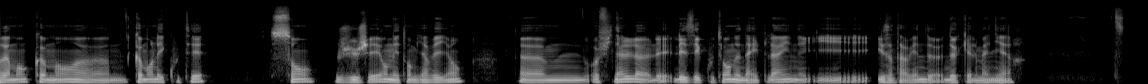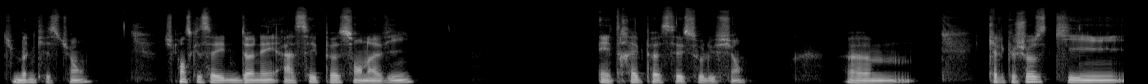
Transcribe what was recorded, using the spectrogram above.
vraiment comment, euh, comment l'écouter sans juger, en étant bienveillant. Euh, au final, les, écoutants de Nightline, ils, interviennent de, quelle manière? C'est une bonne question. Je pense que c'est donner assez peu son avis et très peu ses solutions. Euh, quelque chose qui.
